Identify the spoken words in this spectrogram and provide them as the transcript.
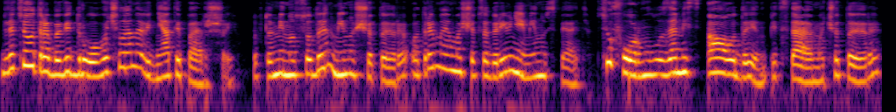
Для цього треба від другого члена відняти перший. Тобто мінус 1, мінус 4. Отримаємо, що це дорівнює мінус 5. Цю формулу замість А1 підставимо 4,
